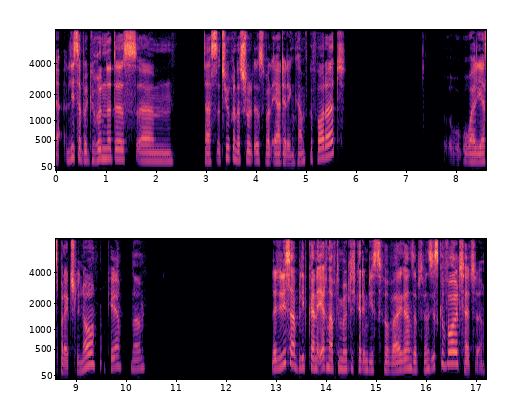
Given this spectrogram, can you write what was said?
Ja, Lisa begründet es, ähm, dass Tyrion das schuld ist, weil er hat ja den Kampf gefordert. Well, yes, but actually no. Okay, ne? Lady Lisa blieb keine ehrenhafte Möglichkeit, ihm dies zu verweigern, selbst wenn sie es gewollt hätte.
